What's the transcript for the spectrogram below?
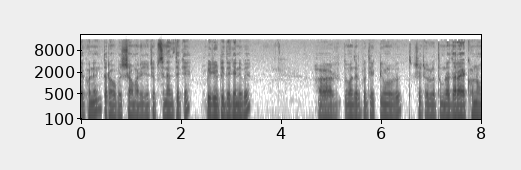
দেখনি, তারা অবশ্যই আমার ইউটিউব চ্যানেল থেকে ভিডিওটি দেখে নেবে। আর তোমাদের প্রতি একটি অনুরোধ, সেটা হলো তোমরা যারা এখনও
